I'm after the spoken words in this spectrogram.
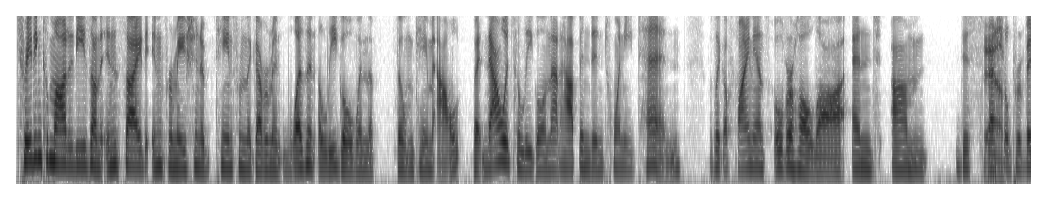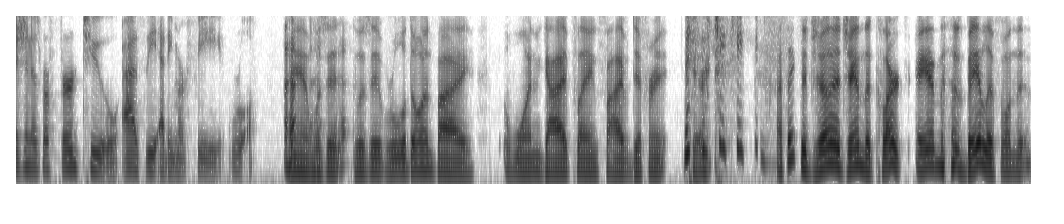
Trading commodities on inside information obtained from the government wasn't illegal when the film came out, but now it's illegal and that happened in 2010. It was like a finance overhaul law and um this Damn. special provision is referred to as the Eddie Murphy rule. Damn, was it was it ruled on by one guy playing five different characters? I think the judge and the clerk and the bailiff on the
